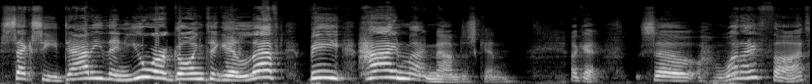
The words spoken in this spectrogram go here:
sexy daddy, then you are going to get left behind my. No, I'm just kidding. Okay, so what I thought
